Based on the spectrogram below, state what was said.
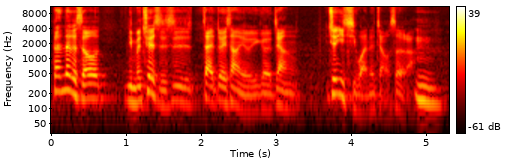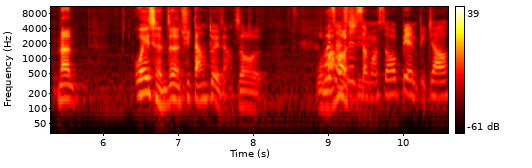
但那个时候，你们确实是在队上有一个这样就一起玩的角色啦。嗯，那威城真的去当队长之后，我蛮好奇是什么时候变比较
